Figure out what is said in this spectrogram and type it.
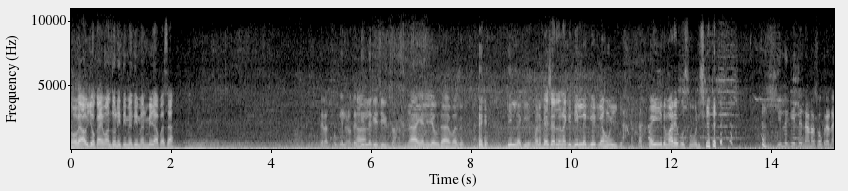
તો હવે આવજો કાંઈ વાંધો નહીં. ધીમે ધીમે મેળા પાછા. ના એની જેવું થાય પાછું. દિલ લગી. મને બે ચાર જણા કે દિલ લગી એટલે હું કે. ભાઈ એ તો મારે પૂછવું પડશે. દિલ લગી એટલે નાના છોકરાને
